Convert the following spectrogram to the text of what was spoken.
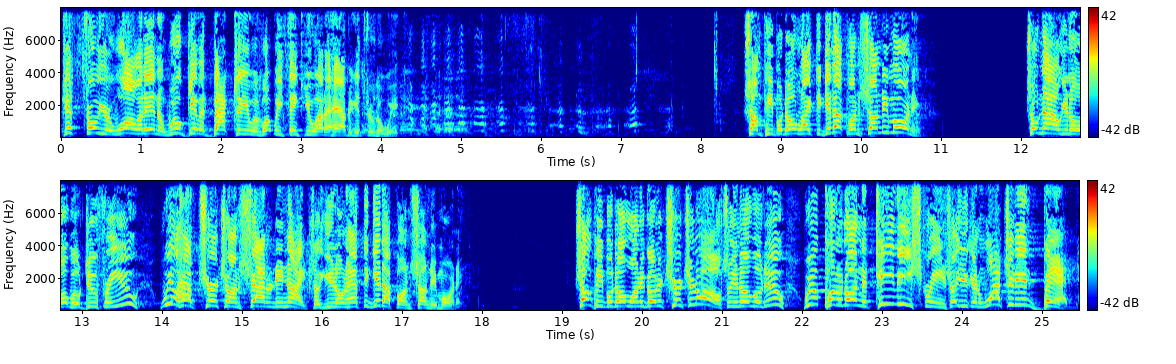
Just throw your wallet in and we'll give it back to you with what we think you ought to have to get through the week. Some people don't like to get up on Sunday morning. So now, you know what we'll do for you? We'll have church on Saturday night so you don't have to get up on Sunday morning. Some people don't want to go to church at all, so you know what we'll do? We'll put it on the TV screen so you can watch it in bed.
